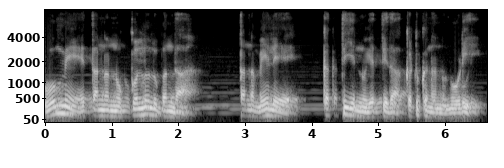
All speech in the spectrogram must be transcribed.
ಒಮ್ಮೆ ತನ್ನನ್ನು ಕೊಲ್ಲಲು ಬಂದ, ತನ್ನ ಮೇಲೆ ಕತ್ತಿಯನ್ನು ಎತ್ತಿದ ಕಟುಕನನ್ನು ನೋಡಿ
